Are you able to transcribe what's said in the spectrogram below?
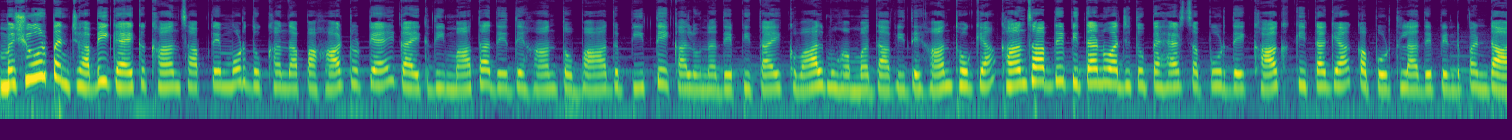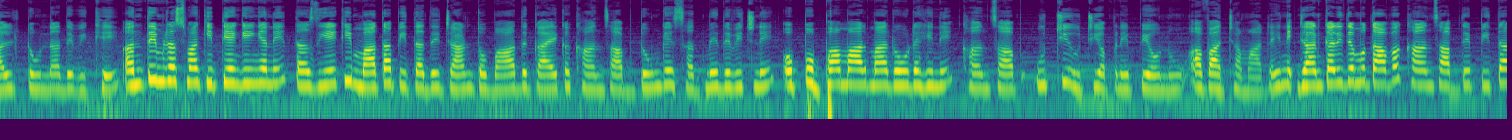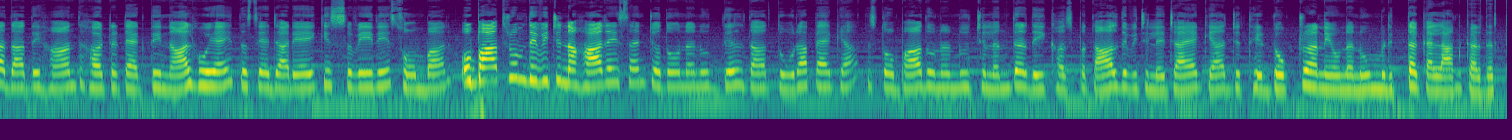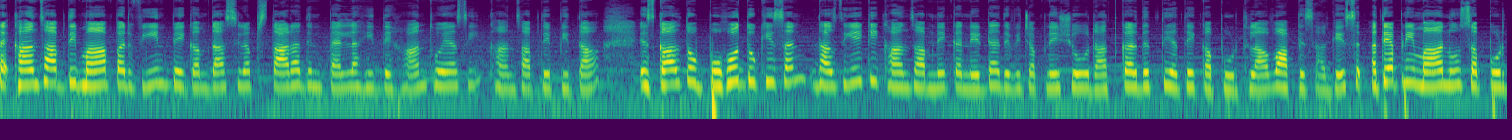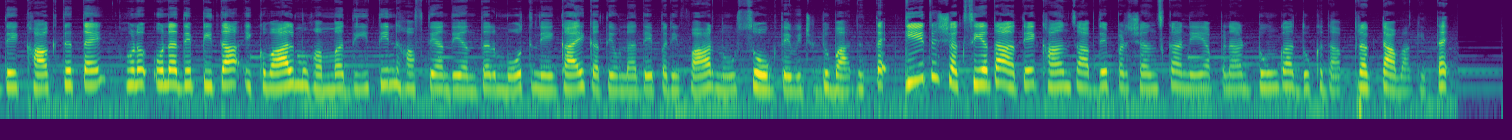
ਮਸ਼ਹੂਰ ਪੰਜਾਬੀ ਗਾਇਕ ਖਾਨ ਸਾਹਿਬ ਤੇ ਮੁੜ ਦੁੱਖਾਂ ਦਾ ਪਹਾੜ ਟੁੱਟਿਆ ਹੈ। ਗਾਇਕ ਦੀ ਮਾਤਾ ਦੇ ਦੇਹਾਂਤ ਤੋਂ ਬਾਅਦ ਬੀਤੇ ਕੱਲ ਉਹਨਾਂ ਦੇ ਪਿਤਾ ਇਕਬਾਲ ਮੁਹੰਮਦ ਦਾ ਵੀ ਦੇਹਾਂਤ ਹੋ ਗਿਆ। ਖਾਨ ਸਾਹਿਬ ਦੇ ਪਿਤਾ ਨੂੰ ਅੱਜ ਦੁਪਹਿਰ ਸਪੂਰ ਦੇ ਖਾਕ ਕੀਤਾ ਗਿਆ। ਕਪੂਰਥਲਾ ਦੇ ਪਿੰਡ ਪੰਡਾਲ ਟੋਨਾ ਦੇ ਵਿਖੇ ਅੰਤਿਮ ਰਸਮਾਂ ਕੀਤੀਆਂ ਗਈਆਂ ਨੇ। ਦੱਸਦੀਏ ਕਿ ਮਾਤਾ ਪਿਤਾ ਦੇ ਜਾਣ ਤੋਂ ਬਾਅਦ ਗਾਇਕ ਖਾਨ ਸਾਹਿਬ ਡੂੰਘੇ ਸਦਮੇ ਦੇ ਵਿੱਚ ਨੇ। ਉਹ ਭੁੱਬਾ ਮਾਰ-ਮਾਰ ਰੋ ਰਹੇ ਨੇ। ਖਾਨ ਸਾਹਿਬ ਉੱਚੀ-ਉੱਚੀ ਆਪਣੇ ਪਿਓ ਨੂੰ ਆਵਾਜ਼ਾਂ ਮਾਰ ਰਹੇ ਨੇ। ਜਾਣਕਾਰੀ ਦੇ ਮੁਤਾਬਕ ਖਾਨ ਸਾਹਿਬ ਦੇ ਪਿਤਾ ਦਾ ਦੇਹਾਂਤ ਹਾਰਟ ਅਟੈਕ ਦੇ ਨਾਲ ਹੋਇਆ ਹੈ। ਦੱਸਿਆ ਜਾ ਰਿਹਾ ਹੈ ਕਿ ਸਵੇਰੇ ਸੋਮਵਾਰ ਉਹ ਬਾਥਰੂਮ ਦੇ ਵਿੱਚ ਨਹਾ ਰਹੇ ਸਨ, ਜਦੋਂ ਉਹਨਾਂ ਨੂੰ ਦਿਲ ਦਾ ਦੌਰਾ ਪੈ ਗਿਆ। ਇਸ ਤੋਂ ਬਾਅਦ ਉਹਨਾਂ ਨੂੰ ਜਲੰਧਰ ਦੇ ਇੱਕ ਹਸਪਤਾਲ ਦੇ ਵਿੱਚ ਲਿਜਾਇਆ ਗਿਆ, ਜਿੱਥੇ ਡਾਕਟਰਾਂ ਨੇ ਉਹਨਾਂ ਨੂੰ ਮ੍ਰਿਤਕ ਐਲਾਨ ਕਰ ਦਿੱਤਾ ਖਾਨ ਸਾਹਿਬ ਦੀ ਮਾਂ ਪਰਵੀਨ ਬੇਗਮ ਦਾ ਸਿਰਫ 17 ਦਿਨ ਪਹਿਲਾਂ ਹੀ ਦੇਹਾਂਤ ਹੋਇਆ ਸੀ। ਖਾਨ ਸਾਹਿਬ ਦੇ ਪਿਤਾ ਇਸ ਗੱਲ ਤੋਂ ਬਹੁਤ ਦੁਖੀ ਸਨ। ਦੱਸਦੀਏ ਕਿ ਖਾਨ ਸਾਹਿਬ ਨੇ ਕੈਨੇਡਾ ਦੇ ਵਿੱਚ ਆਪਣੇ ਸ਼ੋਅ ਰੱਦ ਕਰ ਦਿੱਤੇ ਅਤੇ ਕਪੂਰਥਲਾ ਵਾਪਸ ਆ ਗਏ ਸਨ ਅਤੇ ਆਪਣੀ ਮਾਂ ਨੂੰ ਸਪੁਰ ਦੇ ਖਾਕ ਦਿੱਤਾ ਹੈ। ਹੁਣ ਉਹਨਾਂ ਦੇ ਪਿਤਾ ਇਕਬਾਲ ਮੁਹੰਮਦ ਦੀ 3 ਹਫ਼ਤਿਆਂ ਦੇ ਅੰਦਰ ਮੌਤ ਨੇ ਗਾਇਕ ਅਤੇ ਉਹਨਾਂ ਦੇ ਪਰਿਵਾਰ ਨੂੰ ਸੋਗ ਦੇ ਵਿੱਚ ਡੁਬਾ ਦਿੱਤਾ ਹੈ। ਗੀਤ, ਸ਼ਖਸੀਅਤਾਂ ਅਤੇ ਖਾਨ ਸਾਹਿਬ ਦੇ ਪ੍ਰਸ਼ੰਸਕਾਂ ਨੇ ਆਪਣਾ ਡੂੰਘਾ ਦੁੱਖ ਦਾ ਪ੍ਰਗਟਾਵਾ ਕੀਤਾ ਹੈ।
